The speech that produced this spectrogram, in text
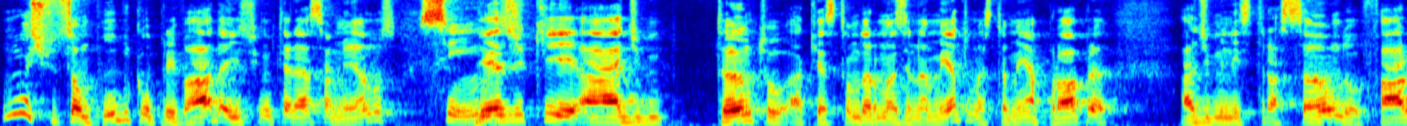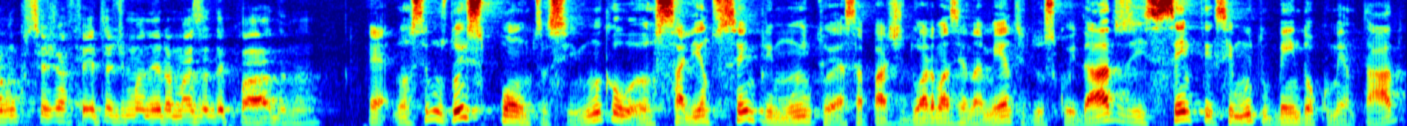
numa instituição pública ou privada, isso interessa menos, Sim. desde que a, tanto a questão do armazenamento, mas também a própria administração do fármaco seja feita de maneira mais adequada, né? É, nós temos dois pontos assim. Um que eu saliento sempre muito essa parte do armazenamento e dos cuidados e sempre tem que ser muito bem documentado.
